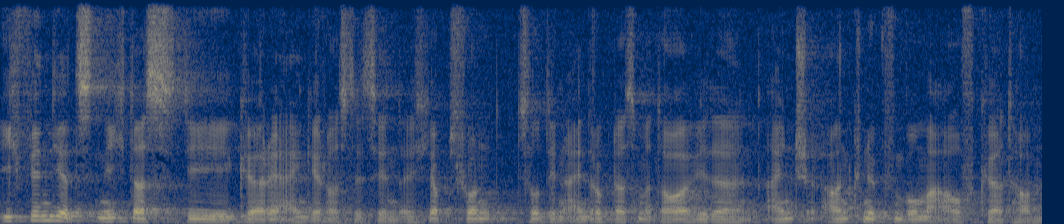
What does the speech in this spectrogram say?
ich finde jetzt nicht, dass die Chöre eingerostet sind. Ich habe schon so den Eindruck, dass wir da wieder anknüpfen, wo wir aufgehört haben.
